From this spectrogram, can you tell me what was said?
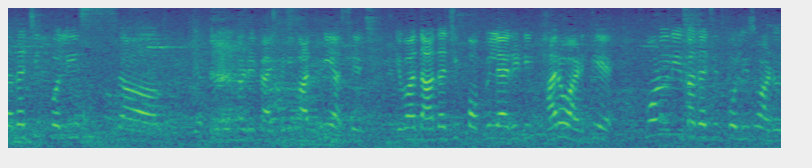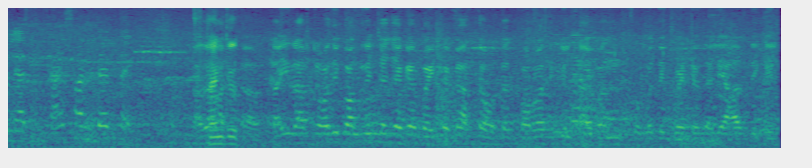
कदाचित पोलीस यंत्रणेकडे काहीतरी बातमी असेल किंवा दादाची पॉप्युलॅरिटी फार वाढते म्हणूनही कदाचित पोलीस वाढवले असतील. काय सांगता येत नाही. थँक्यू काही राष्ट्रवादी काँग्रेसच्या ज्या काही बैठका आता होतात परवा देखील साहेबांसोबत एक बैठक झाली आज देखील.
